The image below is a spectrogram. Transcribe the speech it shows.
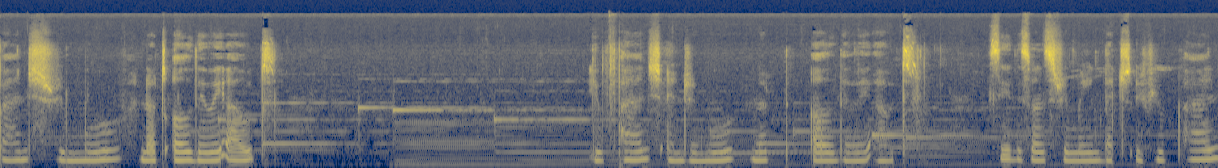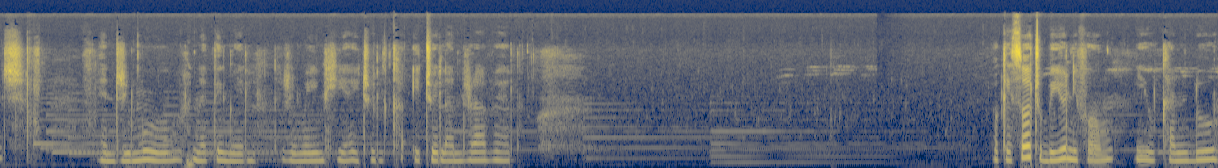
punch remove not all the way out. You punch and remove not all the way out. See this one's remain but if you punch and remove nothing will remain here. It will it will unravel. Okay so to be uniform you can do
